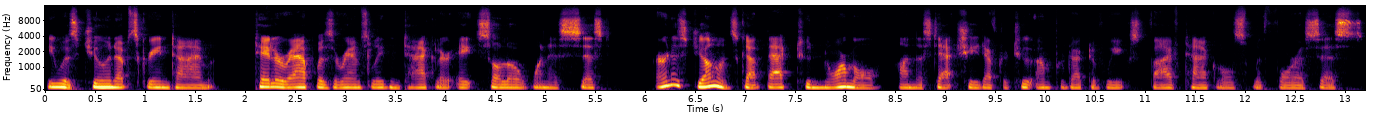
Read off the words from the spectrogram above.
He was chewing up screen time. Taylor Rapp was the Rams' leading tackler, eight solo, one assist. Ernest Jones got back to normal on the stat sheet after two unproductive weeks, five tackles with four assists.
